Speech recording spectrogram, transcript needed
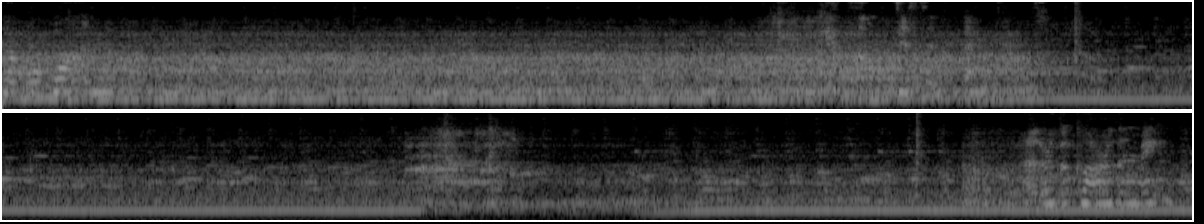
number one. Get some disinfectant. Better the car than me.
